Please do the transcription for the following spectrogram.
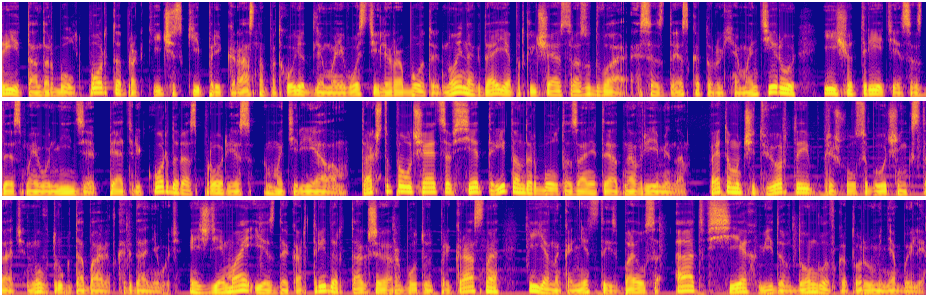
Три Thunderbolt порта практически прекрасно подходят для моего стиля работы, но иногда я подключаю сразу два SSD, с которых я монтирую, и еще третий SSD с моего Ninja 5 рекордера с ProRes материалом. Так что получается все три Thunderbolt заняты одновременно. Поэтому четвертый пришелся бы очень кстати, ну вдруг добавят когда-нибудь. HDMI и SD Card Reader также работают прекрасно, и я наконец-то избавился от всех видов донглов, которые у меня были.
